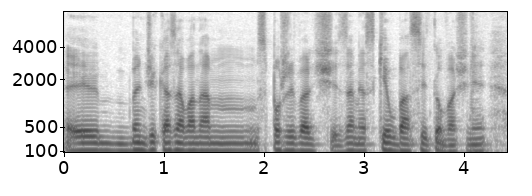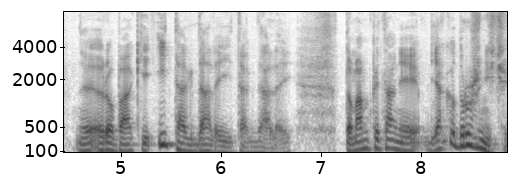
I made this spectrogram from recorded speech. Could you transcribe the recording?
y, będzie kazała nam spożywać zamiast kiełbasy to właśnie robaki i tak dalej, i tak dalej. To mam pytanie, jak odróżnić,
